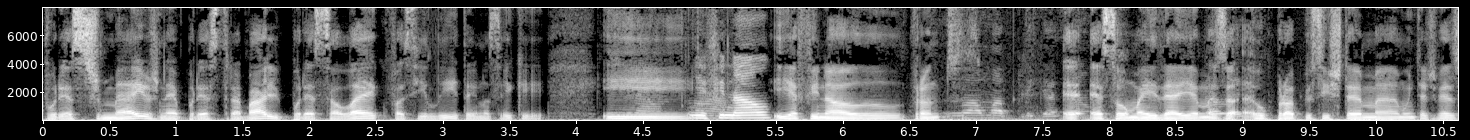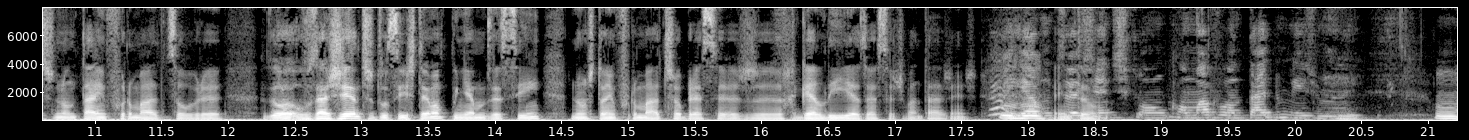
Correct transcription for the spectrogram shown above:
por esses meios né? Por esse trabalho por essa lei que facilita e não sei o quê. E E afinal, e afinal pronto é, é só uma ideia, mas a- o próprio sistema muitas vezes não está informado sobre. Os agentes do sistema, ponhamos assim, não estão informados sobre essas eh, regalias, essas vantagens. E há muita Então- gente com, com má vontade mesmo. Né?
